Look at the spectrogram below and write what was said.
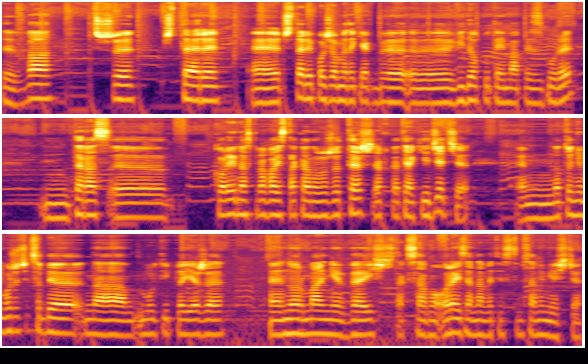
dwa, trzy, cztery, e, cztery poziomy tak jakby e, widoku tej mapy z góry. Mm, Teraz e, kolejna sprawa jest taka, no, że też na przykład jak jedziecie, no to nie możecie sobie na multiplayerze e, normalnie wejść, tak samo Razer nawet jest w tym samym mieście.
